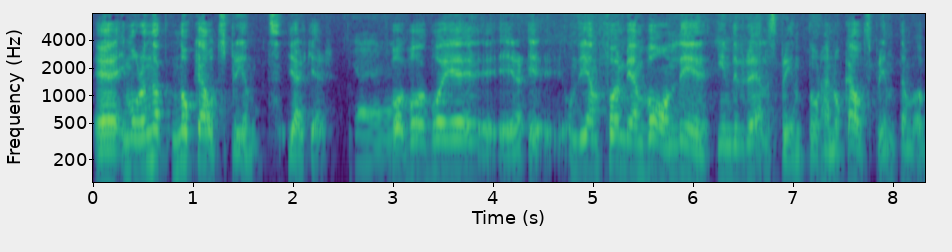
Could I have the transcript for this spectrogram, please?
Eh, imorgon knock- knockout-sprint, Jerker. Vad, vad, vad är, är, är, om du jämför med en vanlig individuell sprint och den här knockout-sprinten, vad,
